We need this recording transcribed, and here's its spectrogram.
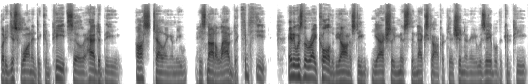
but he just wanted to compete. So it had to be us telling him he, he's not allowed to compete. and it was the right call to be honest. He he actually missed the next competition, and he was able to compete,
